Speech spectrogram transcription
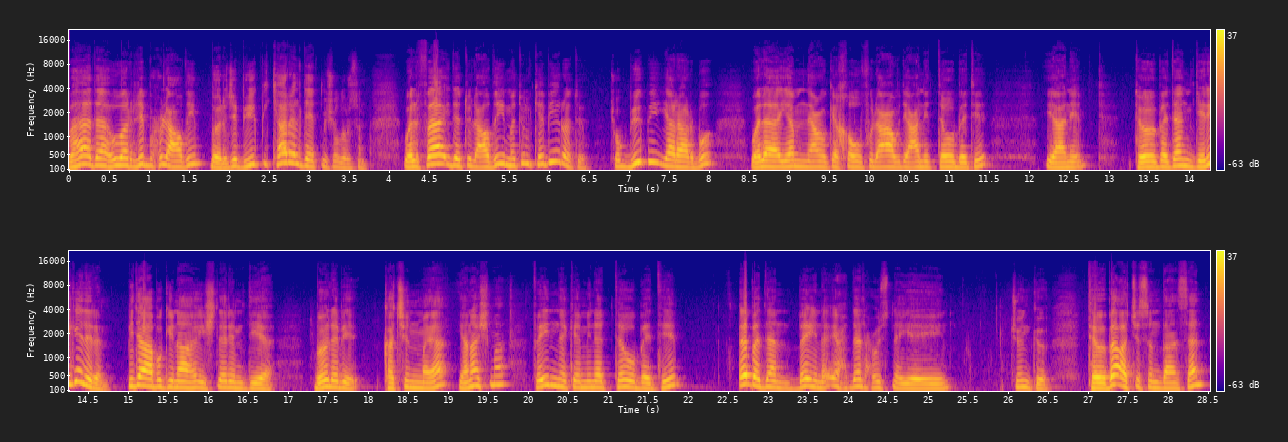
Ve hâdâ huver ribhul azim. Böylece büyük bir kar elde etmiş olursun. Vel faidetul azimetul kebiretu. Çok büyük bir yarar bu. Ve la yemne'uke havful avdi anit tevbeti. Yani tövbeden geri gelirim. Bir daha bu günahı işlerim diye böyle bir kaçınmaya yanaşma. Fe inneke minet tevbeti ebeden beyne ihdel husneyeyn. Çünkü tevbe açısından sen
